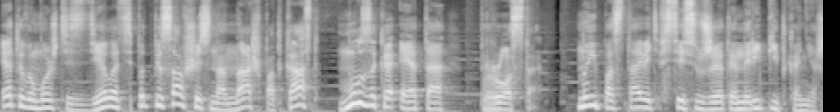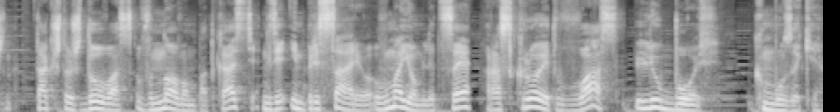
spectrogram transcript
Это вы можете сделать, подписавшись на наш подкаст «Музыка – это просто». Ну и поставить все сюжеты на репит, конечно. Так что жду вас в новом подкасте, где импресарио в моем лице раскроет в вас любовь к музыке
